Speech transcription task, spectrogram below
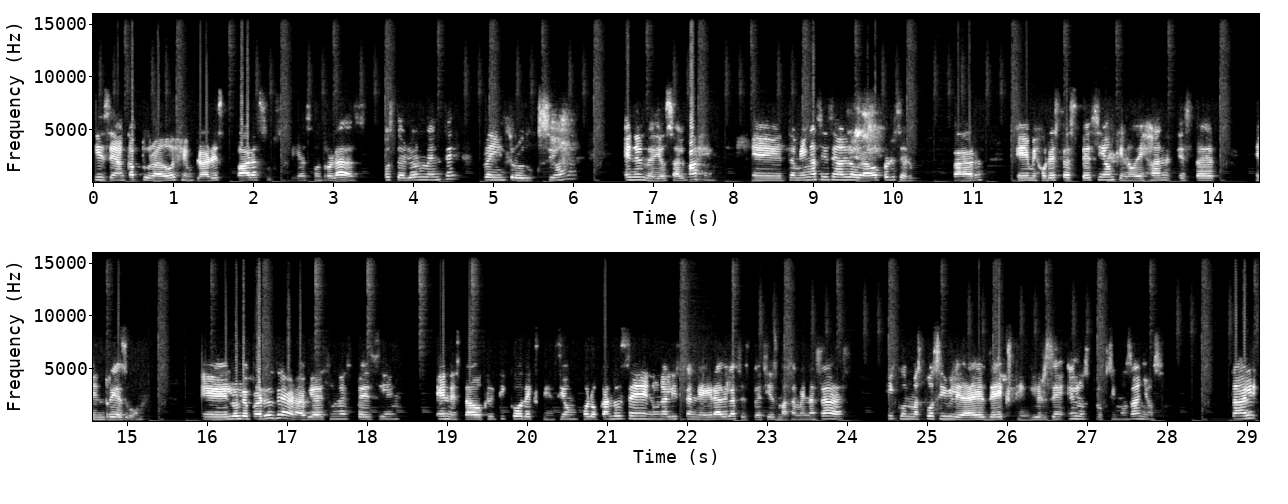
y se han capturado ejemplares para sus crías controladas. Posteriormente, reintroducción en el medio salvaje. Eh, también así se han logrado preservar eh, mejor esta especie, aunque no dejan estar en riesgo. Eh, los leopardos de Arabia es una especie en estado crítico de extinción, colocándose en una lista negra de las especies más amenazadas y con más posibilidades de extinguirse en los próximos años, tal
